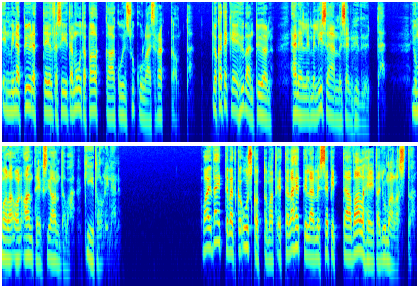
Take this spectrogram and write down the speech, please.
En minä pyydä teiltä siitä muuta palkkaa kuin sukulaisrakkautta. Joka tekee hyvän työn, hänelle me lisäämme sen hyvyyttä. Jumala on anteeksi antava, kiitollinen. Vai väittävätkö uskottomat, että lähettiläämme sepittää valheita Jumalasta?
